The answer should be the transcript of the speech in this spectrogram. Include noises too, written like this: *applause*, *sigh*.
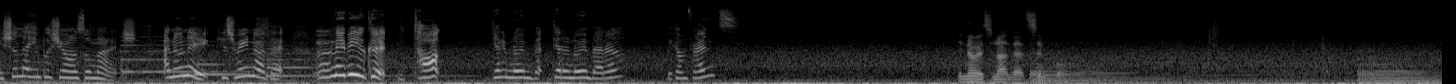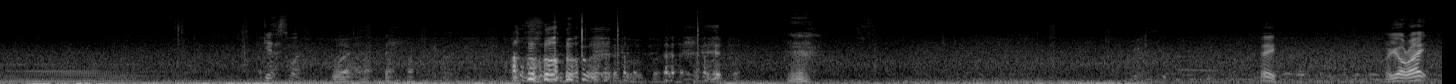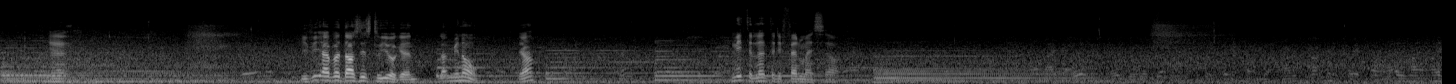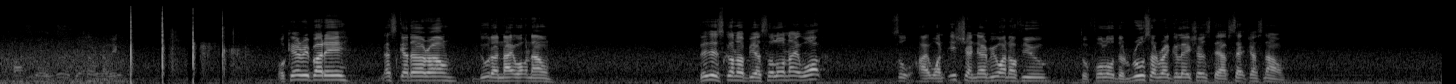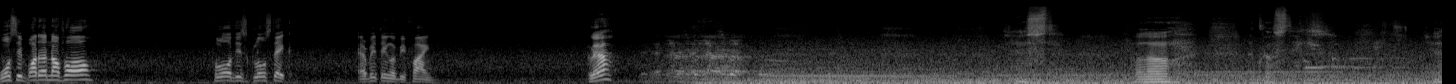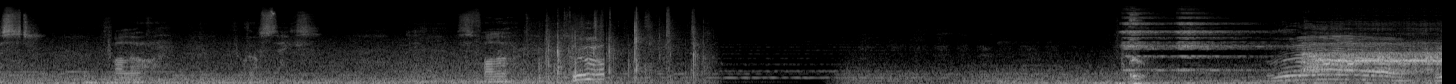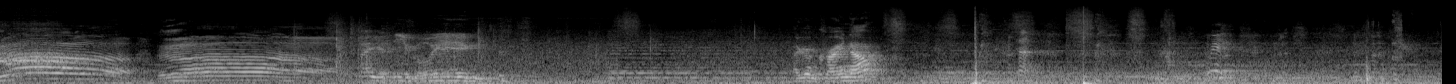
You shouldn't let him push you around so much. I know Nick. He's really not that. Maybe you could talk, get him know him, be- get to know him better, become friends. You know it's not that simple. Guess what? What? *laughs* Hey, are you alright? Yeah. If he ever does this to you again, let me know. Yeah? I need to learn to defend myself. Okay, everybody, let's gather around, do the night walk now. This is gonna be a solo night walk, so I want each and every one of you to follow the rules and regulations that I've set just now. Most important of all, follow this glow stick. Everything will be fine. Clear? Just follow the glow sticks. Just follow the glow sticks. Just follow. Are you gonna cry now?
